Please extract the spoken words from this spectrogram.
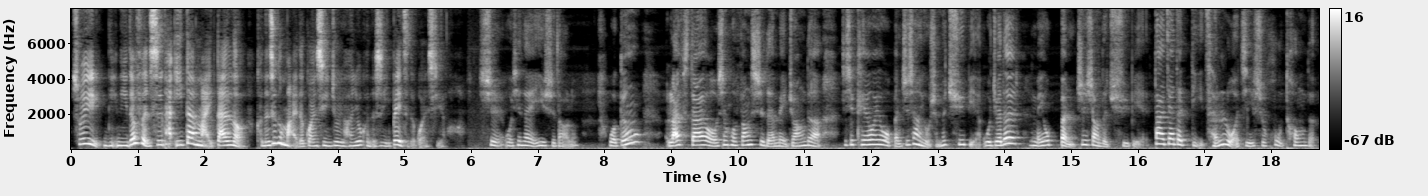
所以你你的粉丝他一旦买单了，可能这个买的关系就很有可能是一辈子的关系。是我现在也意识到了，我跟 lifestyle 生活方式的美妆的这些 KOL 本质上有什么区别？我觉得没有本质上的区别，大家的底层逻辑是互通的。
